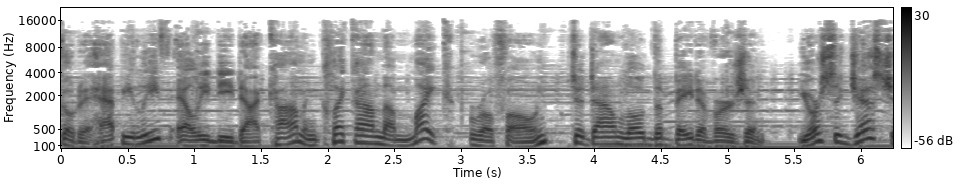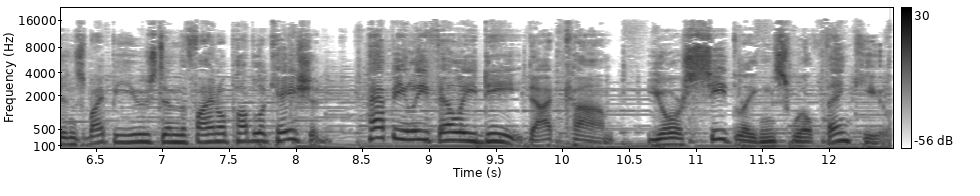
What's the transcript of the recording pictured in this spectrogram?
Go to HappyLeafLED.com and click on the microphone to download the beta version. Your suggestions might be used in the final publication. HappyLeafLED.com. Your seedlings will thank you.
